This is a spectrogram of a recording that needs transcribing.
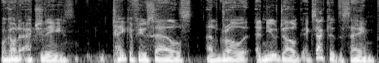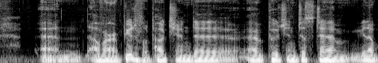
we're going to actually take a few cells and grow a new dog exactly the same. And of our beautiful pouch and uh, uh, pooch, and just um, you know,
